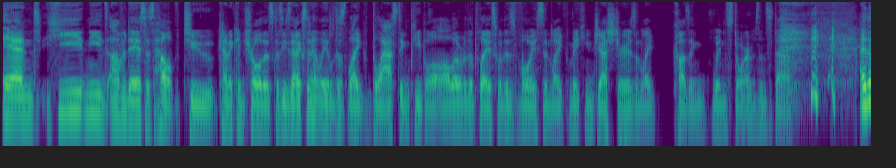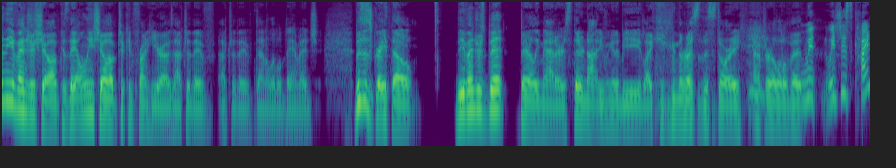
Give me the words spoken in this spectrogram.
And he needs Amadeus's help to kind of control this because he's accidentally just like blasting people all over the place with his voice and like making gestures and like causing windstorms and stuff. and then the Avengers show up because they only show up to confront heroes after they've after they've done a little damage. This is great though. The Avengers bit barely matters. They're not even going to be like in the rest of the story after a little bit. which, which is kind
